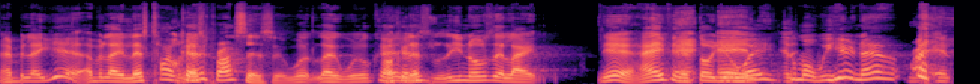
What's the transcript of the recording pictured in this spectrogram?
I'd be like, yeah. I'd be like, let's talk. Okay. Let's process it. What, like, okay, Okay. let's, you know, say like, yeah, I ain't gonna throw you and- away. and- Come on, we here now. right and,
